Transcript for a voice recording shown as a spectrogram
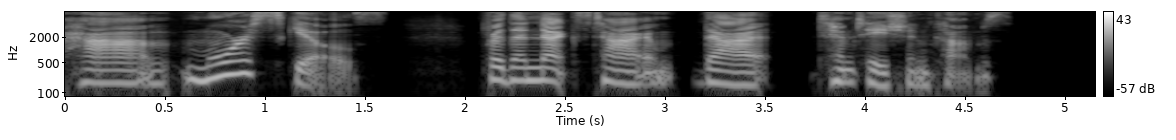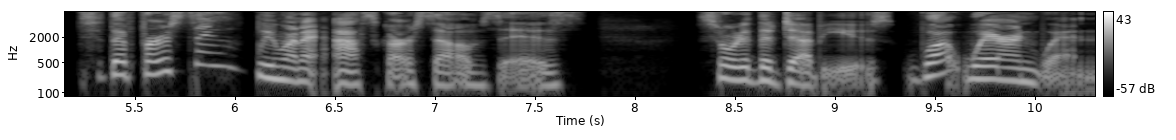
have more skills for the next time that temptation comes. So the first thing we want to ask ourselves is sort of the W's what, where, and when.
